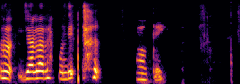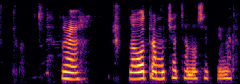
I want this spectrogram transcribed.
Ah, ya la respondí. Okay. Ah, la otra muchacha no sé quién era.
